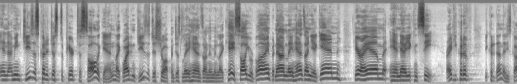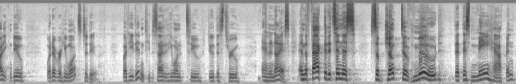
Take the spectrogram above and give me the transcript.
and I mean, Jesus could have just appeared to Saul again. Like, why didn't Jesus just show up and just lay hands on him and, like, hey, Saul, you were blind, but now I'm laying hands on you again. Here I am, and now you can see, right? He could have, he could have done that. He's God. He can do whatever he wants to do. But he didn't. He decided he wanted to do this through Ananias. And the fact that it's in this subjunctive mood that this may happen,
